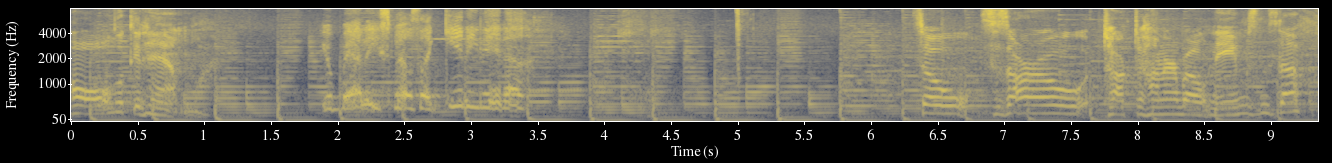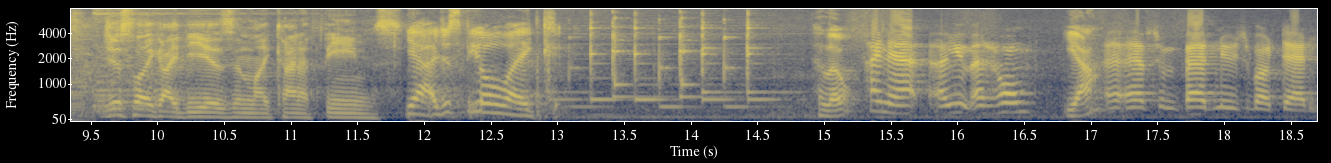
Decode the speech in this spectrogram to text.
Oh, look at him. Your belly smells like kitty litter. So Cesaro talked to Hunter about names and stuff? Just like ideas and like kind of themes. Yeah, I just feel like. Hello? Hi, Nat. Are you at home? Yeah? I have some bad news about Daddy.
